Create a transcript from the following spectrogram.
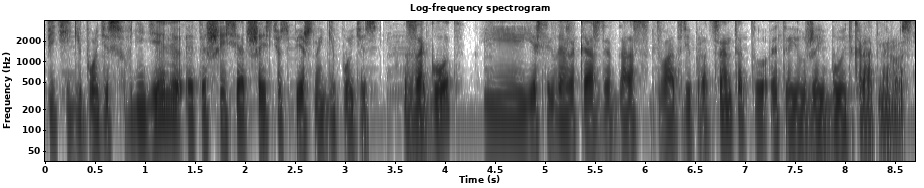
5 гипотез в неделю, это 66 успешных гипотез за год, и если даже каждая даст 2-3%, то это и уже и будет кратный рост.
